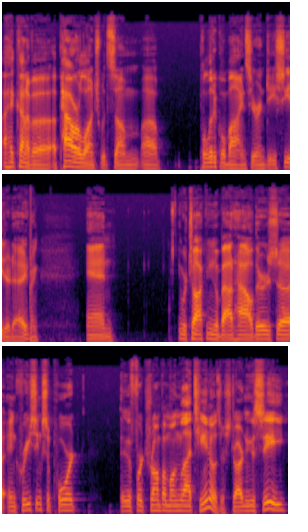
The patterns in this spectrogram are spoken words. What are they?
I had kind of a, a power lunch with some uh, political minds here in D.C. today, and we're talking about how there's uh, increasing support uh, for Trump among Latinos. They're starting to see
